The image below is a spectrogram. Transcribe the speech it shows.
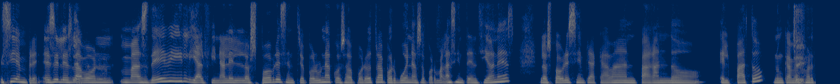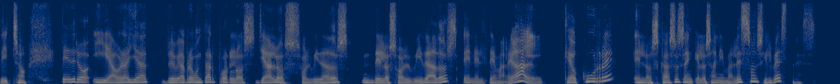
Siempre, es el eslabón más débil y al final en los pobres, entre por una cosa o por otra, por buenas o por malas intenciones, los pobres siempre acaban pagando el pato, nunca mejor sí. dicho. Pedro, y ahora ya te voy a preguntar por los ya los olvidados de los olvidados en el tema legal. ¿Qué ocurre en los casos en que los animales son silvestres?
